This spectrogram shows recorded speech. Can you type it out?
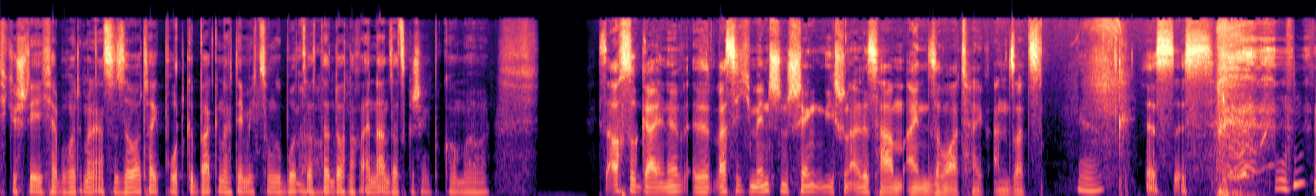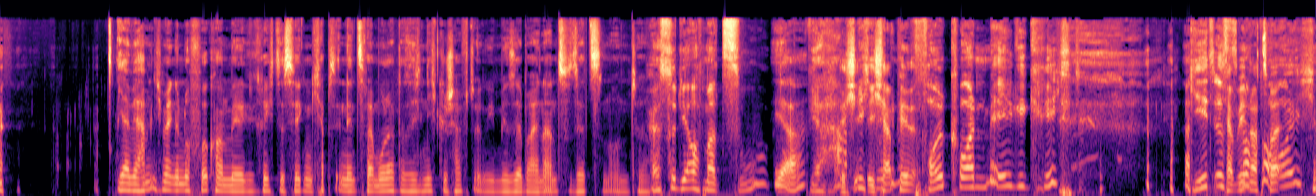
Ich gestehe, ich habe heute mein erstes Sauerteigbrot gebacken, nachdem ich zum Geburtstag oh. dann doch noch einen Ansatz geschenkt bekommen habe. Ist auch so geil, ne? Also, was sich Menschen schenken, die schon alles haben, einen Sauerteigansatz. Ja. Das ist. Mhm. Ja, wir haben nicht mehr genug Vollkornmehl gekriegt, deswegen ich habe es in den zwei Monaten tatsächlich nicht geschafft, irgendwie mir selber einen anzusetzen. Und, äh Hörst du dir auch mal zu? Ja. Wir haben ich, nicht ich hab hier Vollkornmehl gekriegt. Geht es noch, noch bei zwei, euch?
